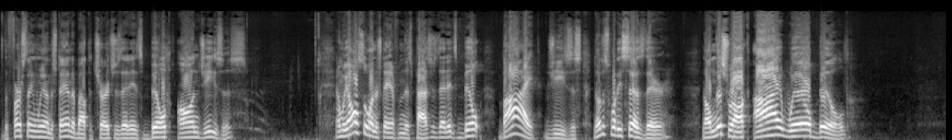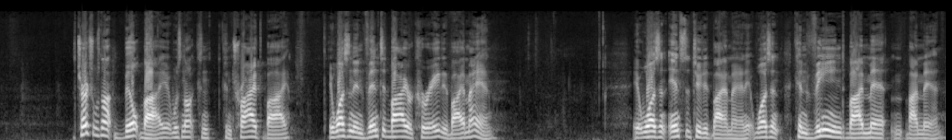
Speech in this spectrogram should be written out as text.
The first thing we understand about the church is that it's built on Jesus. And we also understand from this passage that it's built by Jesus. Notice what he says there. Now, on this rock I will build. The church was not built by, it was not con- contrived by, it wasn't invented by or created by a man. It wasn't instituted by a man. It wasn't convened by men. By men.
